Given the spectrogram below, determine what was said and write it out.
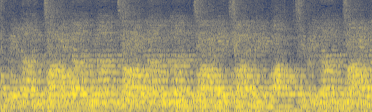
to we learn? What do we learn? What do we?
